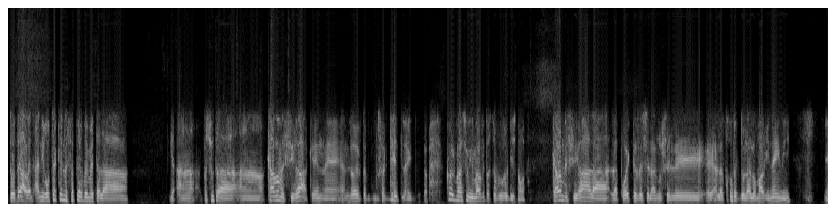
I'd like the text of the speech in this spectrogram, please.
תודה, אבל אני רוצה כן לספר באמת על ה... פשוט קו המסירה, כן, אה, אני לא אוהב את המושג דדליין, כל משהו עם מוות עכשיו הוא רגיש נורא. קו המסירה ל- לפרויקט הזה שלנו של אה, אה, על הזכות הגדולה לומר הנני, אה,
